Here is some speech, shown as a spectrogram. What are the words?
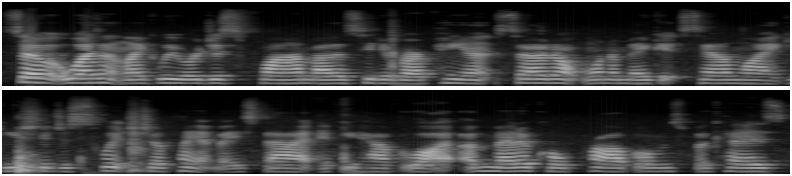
So it wasn't like we were just flying by the seat of our pants. So I don't want to make it sound like you should just switch to a plant-based diet if you have a lot of medical problems because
